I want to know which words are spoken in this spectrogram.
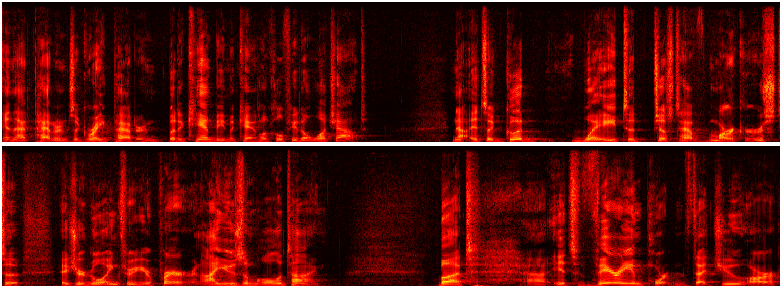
and that pattern's a great pattern, but it can be mechanical if you don't watch out. Now, it's a good way to just have markers to as you're going through your prayer, and I use them all the time. But uh, it's very important that you are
